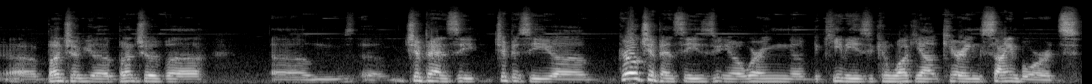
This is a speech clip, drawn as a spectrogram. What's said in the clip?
a bunch of a bunch of uh, um, uh, chimpanzee chimpanzee uh, girl chimpanzees, you know, wearing uh, bikinis, can walking out carrying signboards.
